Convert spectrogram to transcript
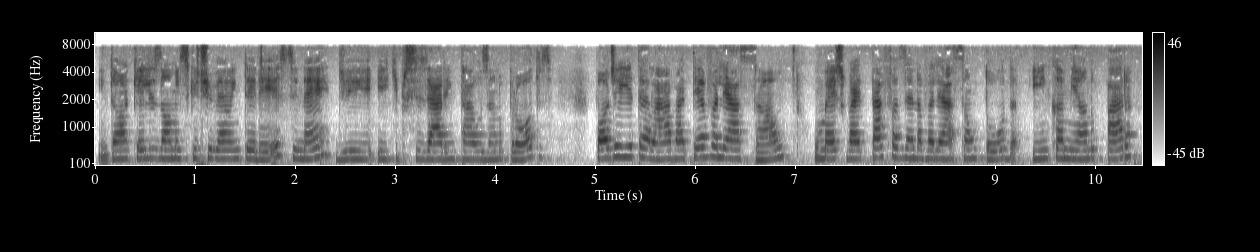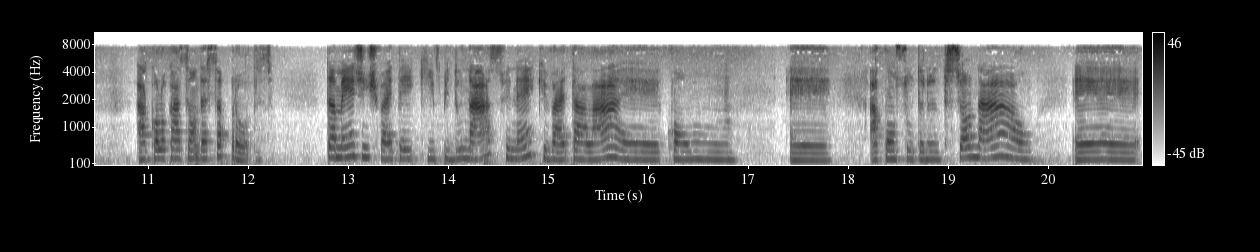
Então, aqueles homens que tiverem interesse, né, de, e que precisarem estar tá usando prótese, pode ir até lá, vai ter avaliação, o médico vai estar tá fazendo a avaliação toda e encaminhando para a colocação dessa prótese. Também a gente vai ter a equipe do NASF, né, que vai estar tá lá é, com é, a consulta nutricional, é,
